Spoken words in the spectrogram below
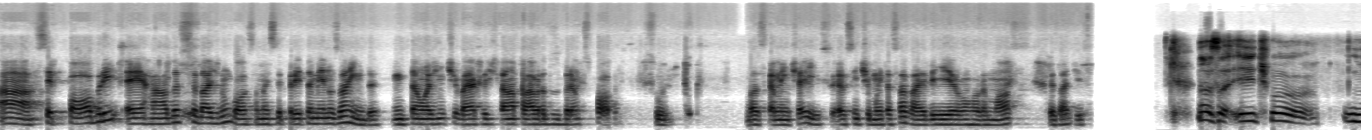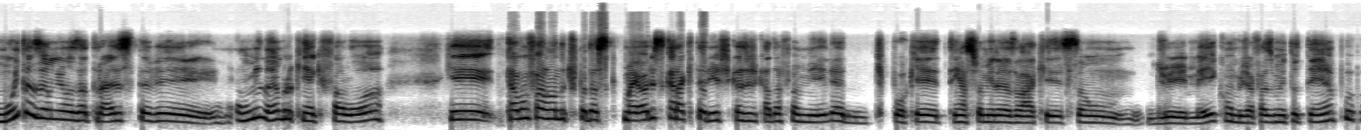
Ah, ser pobre é errado, a sociedade não gosta, mas ser preto é menos ainda. Então a gente vai acreditar na palavra dos brancos pobres, sujo. Basicamente é isso. Eu senti muito essa vibe e eu falei, nossa, pesadíssimo. Nossa, e tipo, muitas reuniões atrás teve. Eu não me lembro quem é que falou que estavam falando, tipo, das maiores características de cada família, tipo, porque tem as famílias lá que são de Macomb já faz muito tempo,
